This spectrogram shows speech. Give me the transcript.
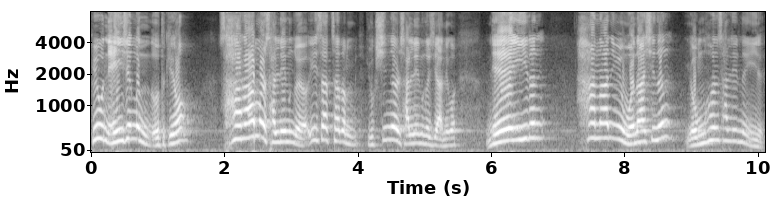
그리고 내 인생은 어떻게 해요? 사람을 살리는 거예요. 의사처럼 육신을 살리는 것이 아니고 내 일은 하나님이 원하시는 영혼 살리는 일.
